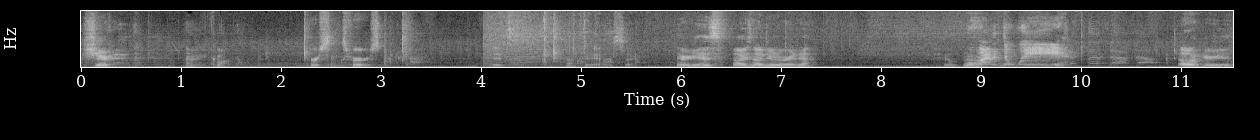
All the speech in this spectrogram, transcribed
sure. I mean, come on. First things first. It's okay. Yeah, it's there. There he is. Oh, he's not doing it right now. Move out of the way. Oh, here he is.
